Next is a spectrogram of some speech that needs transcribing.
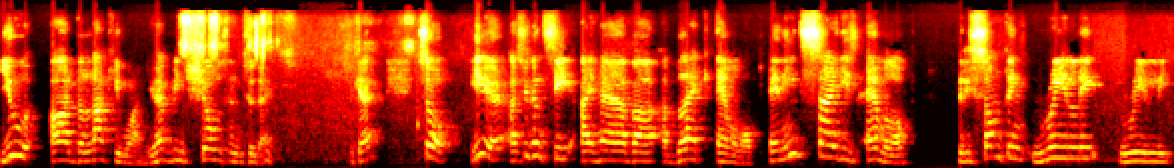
you are the lucky one. You have been chosen today. Okay? So here, as you can see, I have a, a black envelope. And inside this envelope, there is something really, really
